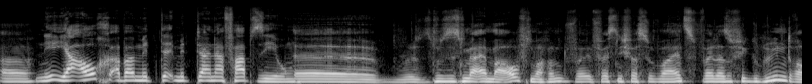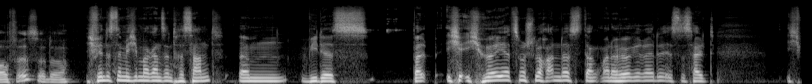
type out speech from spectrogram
Äh, Nee, ja auch, aber mit, mit deiner Farbsehung. äh, jetzt muss ich es mir einmal aufmachen, weil ich weiß nicht, was du meinst, weil da so viel Grün drauf ist, oder? Ich finde es nämlich immer ganz interessant, ähm, wie das, weil ich, ich höre ja zum Beispiel auch anders, dank meiner Hörgeräte ist es halt, ich,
